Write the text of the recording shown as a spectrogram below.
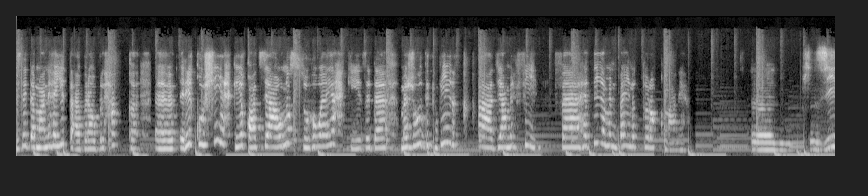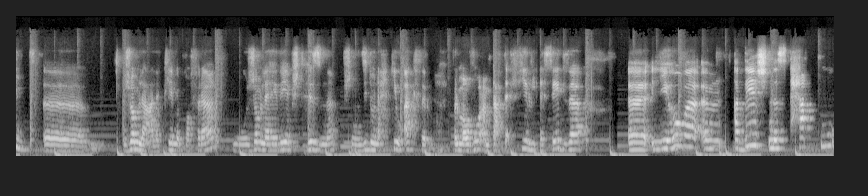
زاد معناها يتعب. راهو بالحق آه، ريقه شي يحكي يقعد ساعة ونص وهو يحكي. زاد مجهود كبير قاعد يعمل فيه. فهذه من بين الطرق معناها. باش نزيد جملة على كلامك غفران والجملة هذه باش تهزنا باش نزيدوا نحكيو أكثر في الموضوع متاع تأثير الأساتذة. آه، اللي هو قديش نستحقوا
